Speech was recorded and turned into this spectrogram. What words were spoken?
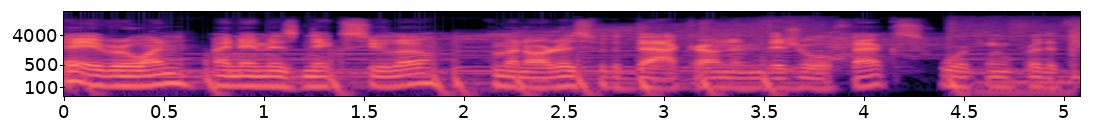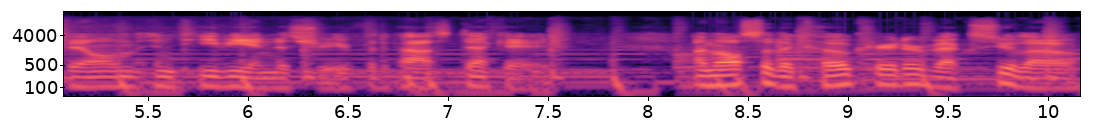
Hey everyone, my name is Nick Sullo. I'm an artist with a background in visual effects, working for the film and TV industry for the past decade. I'm also the co creator of Vexulo,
